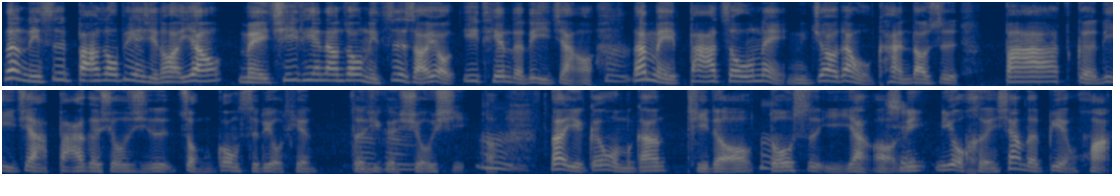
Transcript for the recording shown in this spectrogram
那你是八周变形的话，要每七天当中你至少要有一天的例假哦。那每八周内你就要让我看到是。八个例假，八个休息日，总共十六天的一个休息，哦。那也跟我们刚刚提的哦，都是一样哦。你你有横向的变化，哦、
